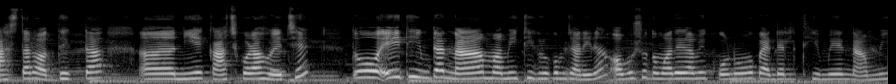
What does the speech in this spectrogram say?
রাস্তার অর্ধেকটা নিয়ে কাজ করা হয়েছে। তো এই থিমটার নাম আমি ঠিক রকম জানি না। অবশ্য তোমাদের আমি কোনো প্যান্ডেল থিমের নামই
